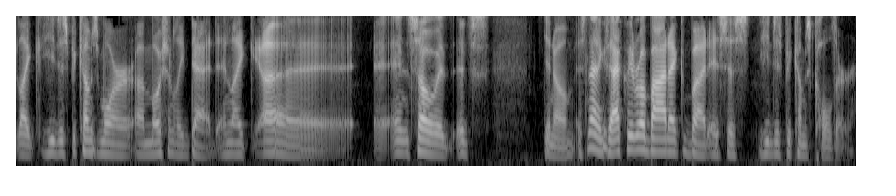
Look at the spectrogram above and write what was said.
like he just becomes more emotionally dead, and like, uh, and so it, it's, you know, it's not exactly robotic, but it's just he just becomes colder.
